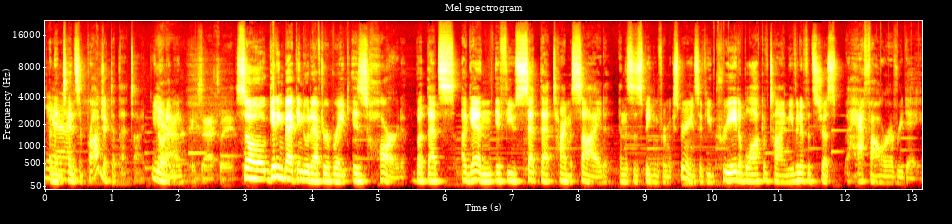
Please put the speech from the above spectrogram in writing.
an intensive project at that time. You know what I mean? Exactly. So getting back into it after a break is hard, but that's again if you set that time aside, and this is speaking from experience, if you create a block of time, even if it's just a half hour every day,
